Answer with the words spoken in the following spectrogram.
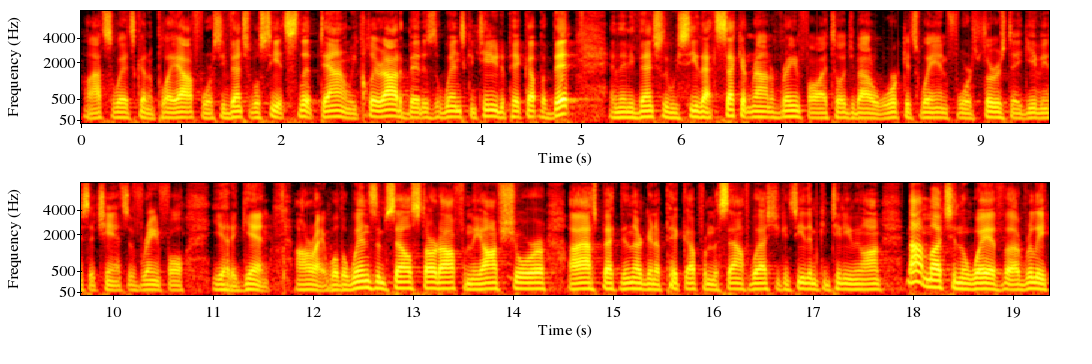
Well, that's the way it's going to play out for us. Eventually, we'll see it slip down and we clear out a bit as the winds continue to pick up a bit, and then eventually we see that second round of rainfall I told you about will work its way in for Thursday, giving us a chance of rainfall yet again. All right, well, the winds themselves start off from the offshore uh, aspect, then they're going to pick up from the southwest. You can see them continuing on. Not much in the way of uh, really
